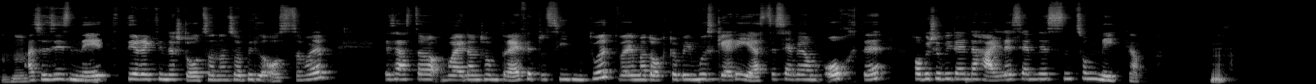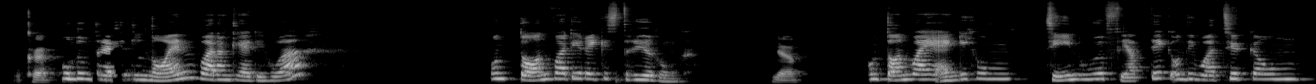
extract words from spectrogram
Mhm. Also es ist nicht direkt in der Stadt, sondern so ein bisschen außerhalb. Das heißt, da war ich dann schon um dreiviertel sieben dort, weil ich mir gedacht habe, ich muss gleich die erste sein, weil um achte habe ich schon wieder in der Halle sein müssen zum Make-up. Hm. Okay. Und um dreiviertel neun war dann gleich die Haar. Und dann war die Registrierung. Ja. Und dann war ich eigentlich um 10 Uhr fertig und ich war circa um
